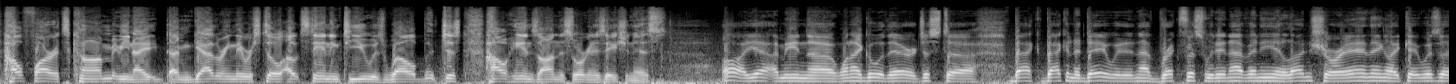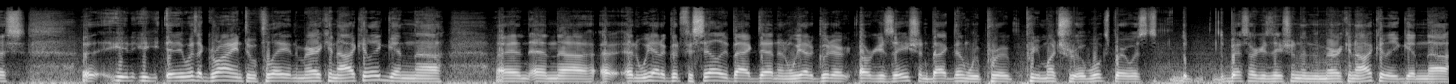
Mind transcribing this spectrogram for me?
How far it's come? I mean, I, I'm gathering they were still outstanding to you as well, but just how hands-on this organization is. Oh yeah, I mean uh, when I go there, just uh, back back in the day, we didn't have breakfast, we didn't have any lunch or anything. Like it was a it, it, was a grind to play in American Hockey League, and uh, and and uh, and we had a good facility back then, and we had a good organization back then. We pre- pretty much uh, Wilkes-Barre was the, the, best organization in the American Hockey League, and uh,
